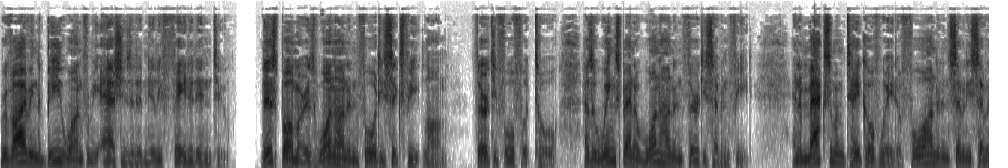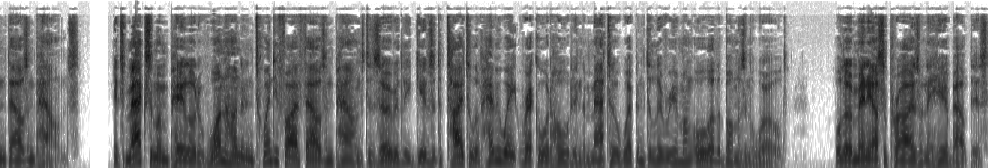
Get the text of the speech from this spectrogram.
reviving the B-1 from the ashes it had nearly faded into. This bomber is 146 feet long, 34 foot tall, has a wingspan of 137 feet, and a maximum takeoff weight of 477,000 pounds. Its maximum payload of 125,000 pounds deservedly gives it the title of heavyweight record holder in the matter of weapon delivery among all other bombers in the world. Although many are surprised when they hear about this,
